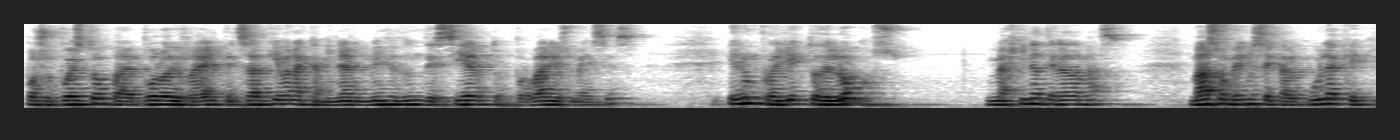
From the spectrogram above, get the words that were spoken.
Por supuesto, para el pueblo de Israel pensar que iban a caminar en medio de un desierto por varios meses era un proyecto de locos. Imagínate nada más. Más o menos se calcula que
